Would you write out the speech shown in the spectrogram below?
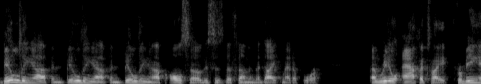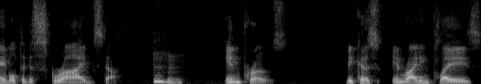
building up and building up and building up also, this is the thumb in the dike metaphor, a real appetite for being able to describe stuff mm-hmm. in prose. Because in writing plays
